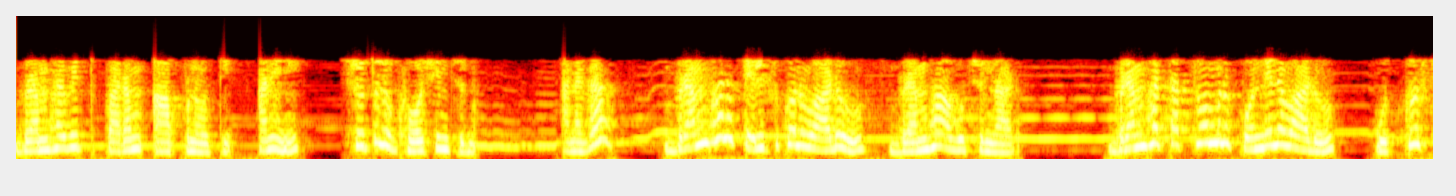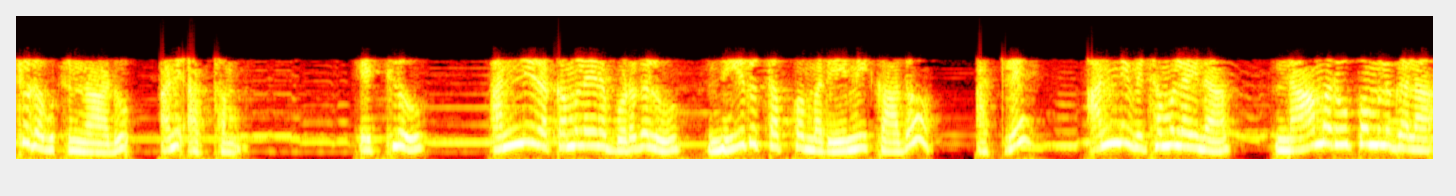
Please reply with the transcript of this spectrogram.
బ్రహ్మవిత్ పరం ఆప్నోతి అని శృతులు ఘోషించును. అనగా బ్రహ్మను తెలుసుకొనివాడు బ్రహ్మ అగుచున్నాడు. బ్రహ్మతత్వమును పొందినవాడు ఉత్కృష్టుడగుచున్నాడు అని అర్థం. ఎట్లు అన్ని రకములైన బుడగలు నీరు తప్ప మరేమీ కాదో అట్లే అన్ని విధములైన నామరూపములు గల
